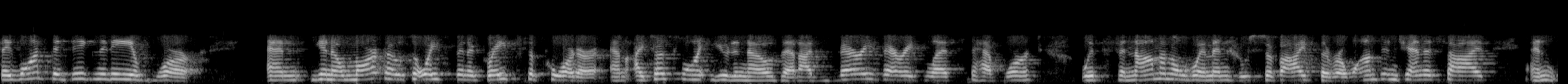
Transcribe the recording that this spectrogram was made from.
They want the dignity of work. And, you know, Marco's always been a great supporter. And I just want you to know that I'm very, very blessed to have worked with phenomenal women who survived the Rwandan genocide. And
